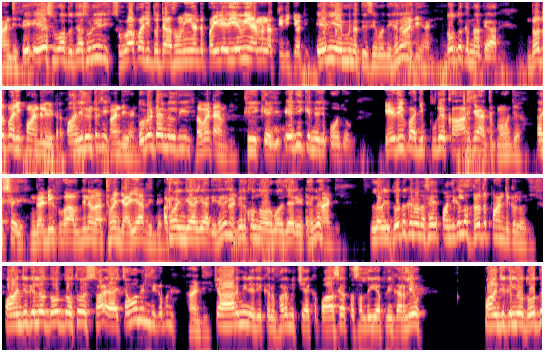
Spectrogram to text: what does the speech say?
ਹਾਂਜੀ। ਤੇ ਇਹ ਸੂਆ ਦੂਜਾ ਸੁਣੀਏ ਜੀ? ਸੂਆ ਭਾਜੀ ਦੂਜਾ ਸੁਣੀ ਆ ਤੇ ਪਹਿਲੇ ਦੀ ਇਹ ਵੀ ਐਮ 29 ਦੀ ਝੋਟੀ। ਇਹ ਵੀ ਐਮ 29 ਸੀਮਨ ਦੀ ਹੈ ਨਾ ਹਾਂਜੀ ਹਾਂਜੀ। ਦੁੱਧ ਕਿੰਨਾ ਤਿਆਰ ਹੈ? ਦੁੱਧ ਭਾਜੀ 5 ਲੀਟਰ। 5 ਲੀਟਰ ਜੀ? ਹਾਂਜੀ ਹਾਂਜੀ। ਦੋਵੇਂ ਟਾਈਮ ਮਿਲਦੀ ਹੈ ਜੀ? ਦੋਵੇਂ ਟਾਈਮ ਜੀ। ਠੀਕ ਹੈ ਜੀ। ਇਹਦੀ ਕਿੰਨੇ ਚ ਪਹੁੰਚੋਗੀ ਇਹਦੀ ਭਾਜੀ ਪੂਰੇ 61000 ਚ ਪਹੁੰਚ ਅੱਛਾ ਜੀ। ਗੱਡੀ ਕੋ ਆਪਦੀ ਨੇ 58000 ਦੀ ਦੇਣੀ 58000 ਦੀ ਹੈ ਨਾ ਜੀ। ਬਿਲਕੁਲ ਨਾਰਮਲ ਜਿਹਾ ਰੇਟ ਹੈ ਨਾ? ਹਾਂਜੀ। ਲਓ ਜੀ ਦੁੱਧ ਕਿੰਨਾ ਦੱਸਿਆ 5 ਕਿਲੋ? ਦੁੱਧ 5 ਕਿਲੋ ਜੀ। 5 ਕਿਲੋ ਦੁੱਧ ਦੋਸਤੋ ਚੌਵਾਂ ਮਹੀਨੇ ਦੀ ਕੱਪਣ ਹਾਂਜੀ। 4 ਮਹੀਨੇ ਦੀ ਕਨਫਰਮ ਚੈੱਕ ਪਾਸ ਹੈ ਤਸੱਲੀ ਆਪਣੀ ਕਰ ਲਿਓ। 5 ਕਿਲੋ ਦੁੱਧ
